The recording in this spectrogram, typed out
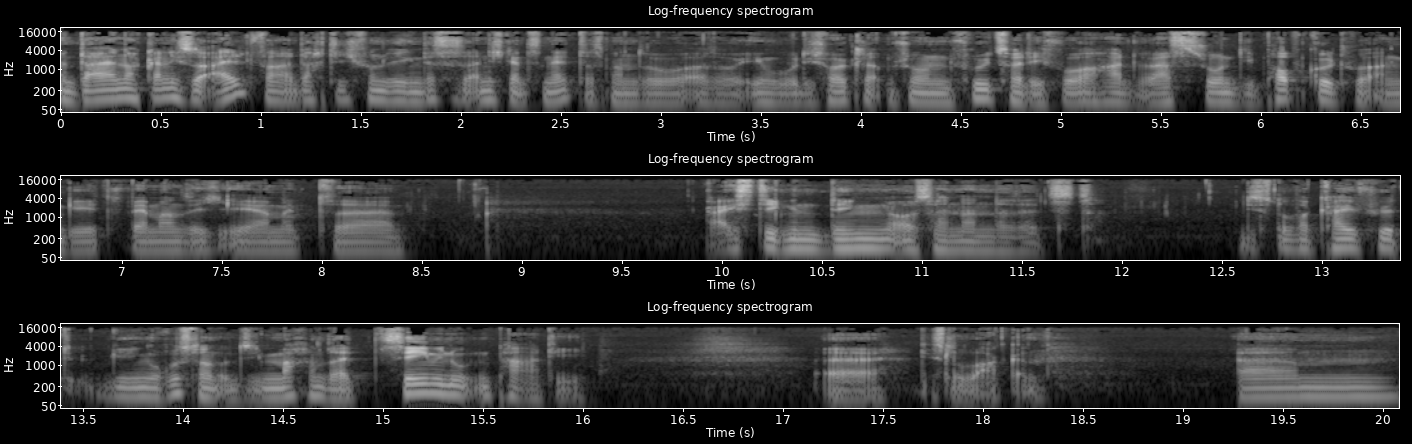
Und da er noch gar nicht so alt war, dachte ich von wegen, das ist eigentlich ganz nett, dass man so, also irgendwo die Scheuklappen schon frühzeitig vorhat, was schon die Popkultur angeht, wenn man sich eher mit äh, geistigen Dingen auseinandersetzt. Die Slowakei führt gegen Russland und sie machen seit zehn Minuten Party. Äh, die Slowaken. Ähm,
